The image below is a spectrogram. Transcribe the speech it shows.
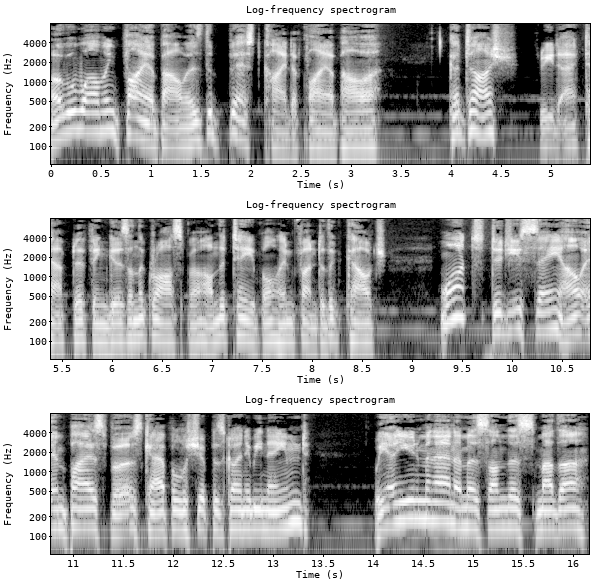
overwhelming firepower is the best kind of firepower. Katash, Threedak tapped her fingers on the grasper on the table in front of the couch. What did you say our Empire's first capital ship is going to be named? We are unanimous on this, Mother,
